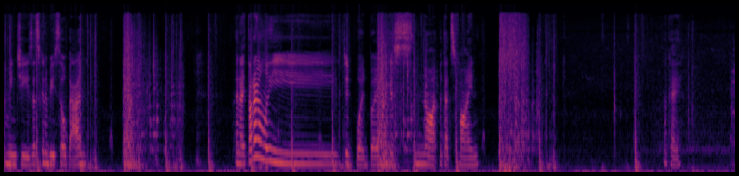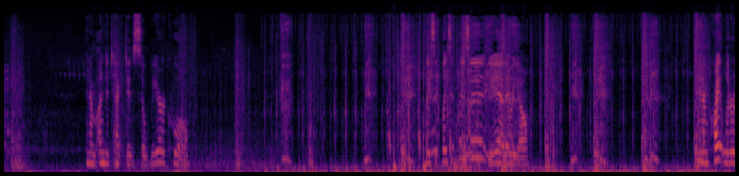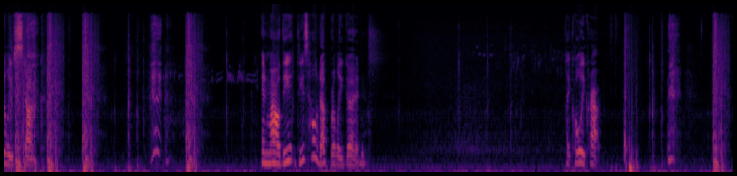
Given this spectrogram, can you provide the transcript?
I mean, geez, that's gonna be so bad. And I thought I only did wood, but I guess not, but that's fine. Okay. And I'm undetected, so we are cool. Place it, place it, place it! Yeah, there we go. And I'm quite literally stuck. And wow, the, these held up really good. Like, holy crap.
